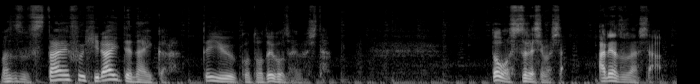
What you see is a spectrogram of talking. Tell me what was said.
まずスタイフ開いてないからっていうことでございました。どうも失礼しました。ありがとうございました。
